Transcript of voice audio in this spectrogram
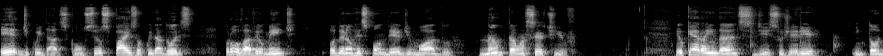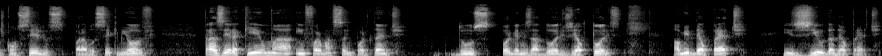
e de cuidados com seus pais ou cuidadores, provavelmente poderão responder de modo não tão assertivo. Eu quero ainda antes de sugerir em tom de conselhos para você que me ouve, trazer aqui uma informação importante dos organizadores e autores Almir Delprete e Zilda Delprete.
